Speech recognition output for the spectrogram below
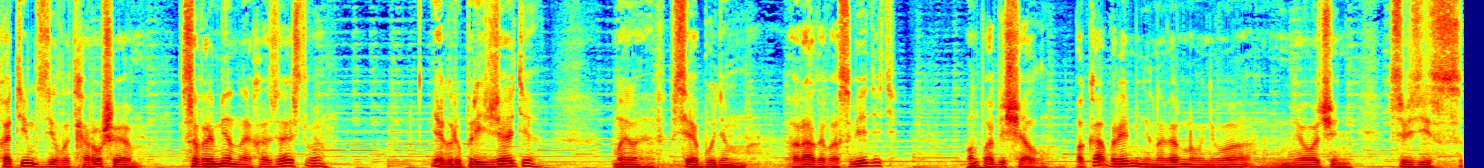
хотим сделать хорошее современное хозяйство. Я говорю, приезжайте, мы все будем рады вас видеть. Он пообещал. Пока времени, наверное, у него не очень в связи с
